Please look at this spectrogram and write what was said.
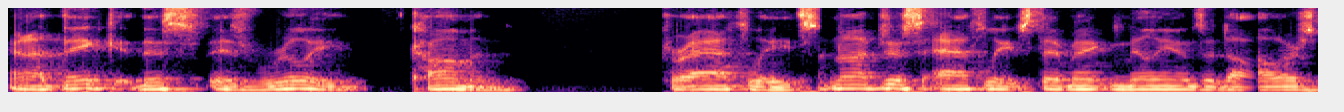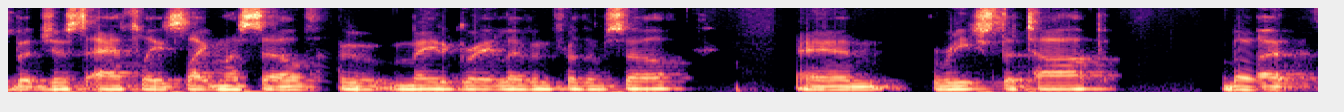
And I think this is really common for athletes, not just athletes that make millions of dollars, but just athletes like myself who made a great living for themselves and reached the top, but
